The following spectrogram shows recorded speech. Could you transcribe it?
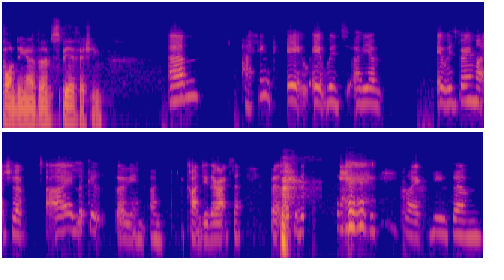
bonding over spearfishing. Um, I think it it was. I mean, it was very much a. I look at. I mean, I can't do their accent, but like he's um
